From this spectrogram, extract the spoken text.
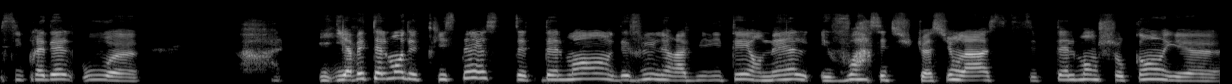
si près d'elle où il y avait tellement de tristesse, tellement de vulnérabilité en elle, et voir cette situation-là, c'est tellement choquant et euh,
